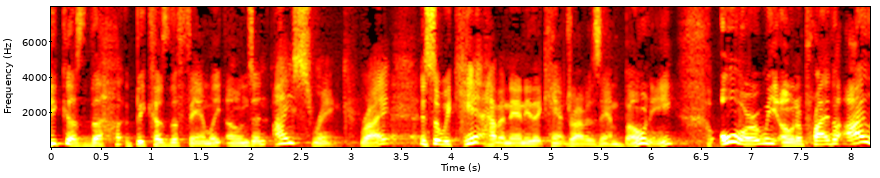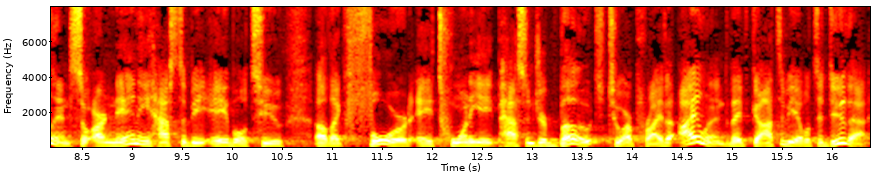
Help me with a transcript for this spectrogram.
because the, because the family owns an ice rink, right? And so we can't have a nanny that can't drive a Zamboni, or we own a private island. So our nanny has to be able to uh, like ford a 28 passenger boat to our private island. They've got to be able to do that.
